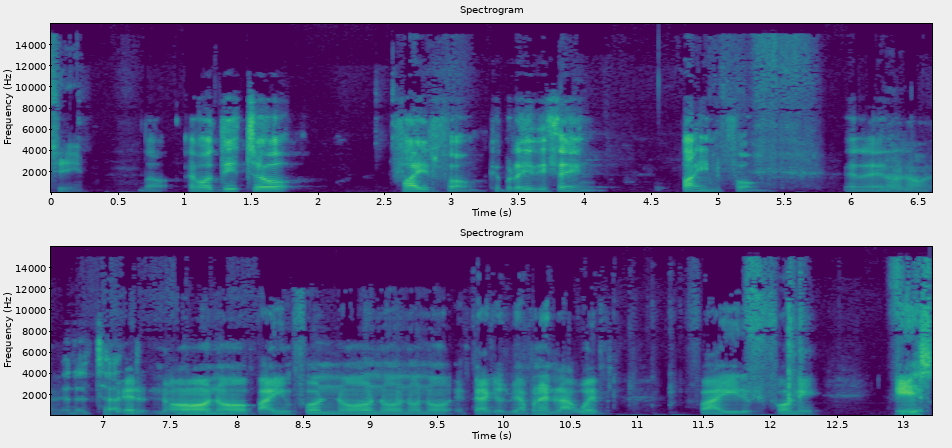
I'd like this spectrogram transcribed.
Sí. No, hemos dicho Firephone, que por ahí dicen Pinephone en el, No, no, en el chat. Pero- no, no, Pinephone, no, no, no, no. Espera, que os voy a poner la web. Firephone. Es.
